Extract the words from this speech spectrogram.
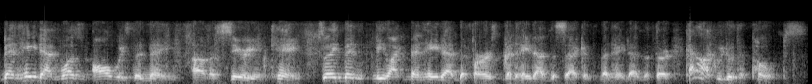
Ben Hadad wasn't always the name of a Syrian king. So they'd been, be like Ben Hadad the first, Ben Hadad the second, Ben Hadad the third. Kind of like we do with the popes.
